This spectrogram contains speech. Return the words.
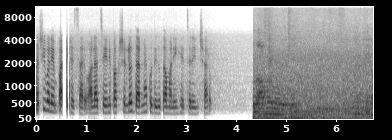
సచివాలయం పనిచేశారు. అలా చేయని పక్షంలో ధర్నాకు దిగుతామని హెచ్చరించారు. రాబోయేది ఎంపిక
